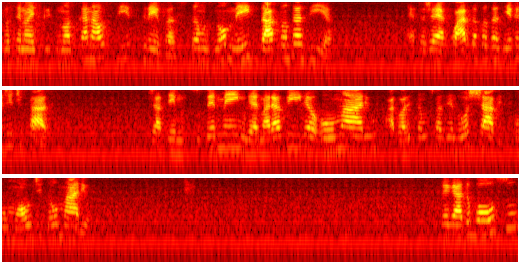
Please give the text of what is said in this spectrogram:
Se você não é inscrito no nosso canal, se inscreva. Estamos no mês da fantasia. Essa já é a quarta fantasia que a gente faz. Já temos Superman, Mulher Maravilha, o Mário. Agora estamos fazendo o Chaves com o molde do Mário. Pregado o bolso.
